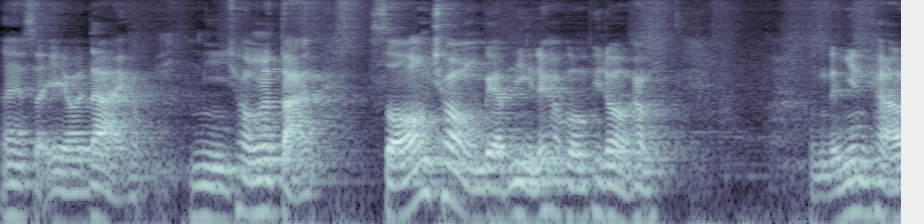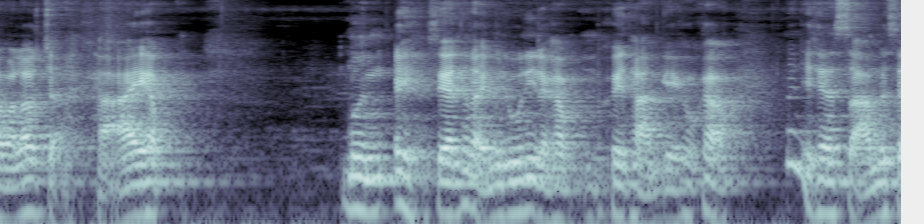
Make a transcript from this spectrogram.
น่าจะใส่แอร์ได้ครับ มีช่องหน้าต่างสองช่องแบบนี้เลยครับผมพี่น้องครับผมได้ยินข่าวว่าเราจะขายครับหมื่นเอ้ยแสนเท่าไหร่ไม่รู้นี่แหละครับ เคยถามเกคร่าวๆน่าจะแสนสามหรือแส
